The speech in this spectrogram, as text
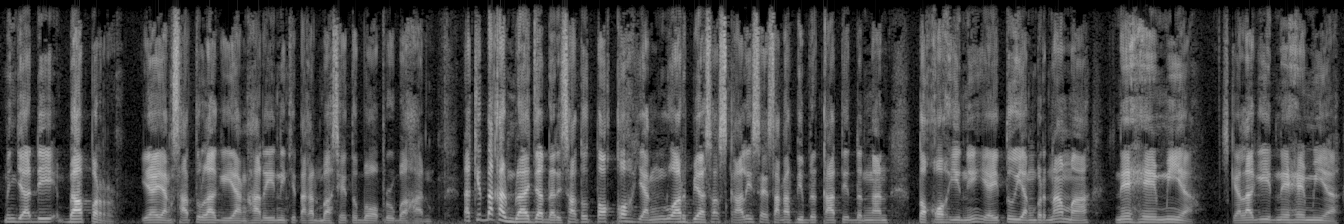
menjadi baper Ya, yang satu lagi yang hari ini kita akan bahas yaitu bawa perubahan. Nah, kita akan belajar dari satu tokoh yang luar biasa sekali. Saya sangat diberkati dengan tokoh ini, yaitu yang bernama Nehemia. Sekali lagi Nehemia.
